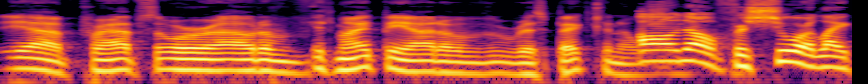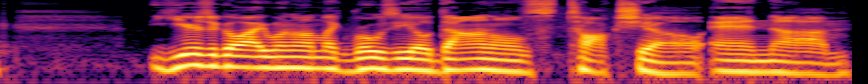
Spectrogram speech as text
Yeah, perhaps, or out of it might be out of respect in a oh, way. Oh no, for sure. Like years ago, I went on like Rosie O'Donnell's talk show, and um,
